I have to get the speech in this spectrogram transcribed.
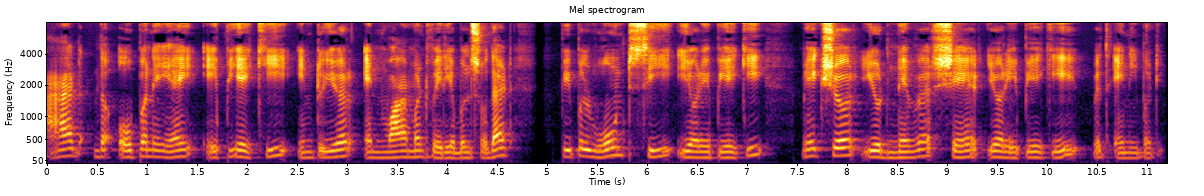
add the OpenAI API key into your environment variable so that people won't see your API key. Make sure you never share your API key with anybody.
